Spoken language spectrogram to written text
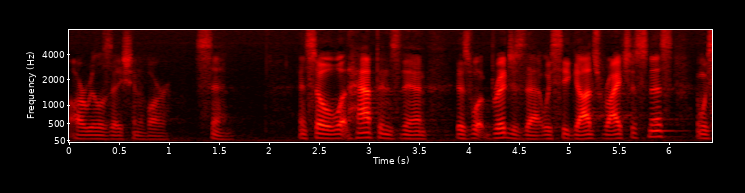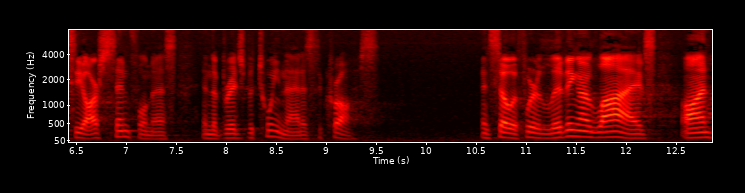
our realization of our sin. And so what happens then is what bridges that. We see God's righteousness and we see our sinfulness, and the bridge between that is the cross. And so, if we're living our lives on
